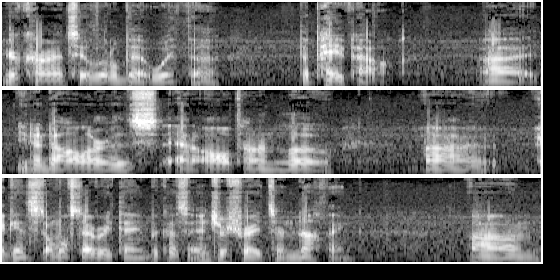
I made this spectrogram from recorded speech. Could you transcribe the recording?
your currency a little bit with the the PayPal. Uh, you know, dollar is at an all-time low uh, against almost everything because interest rates are nothing. Um,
